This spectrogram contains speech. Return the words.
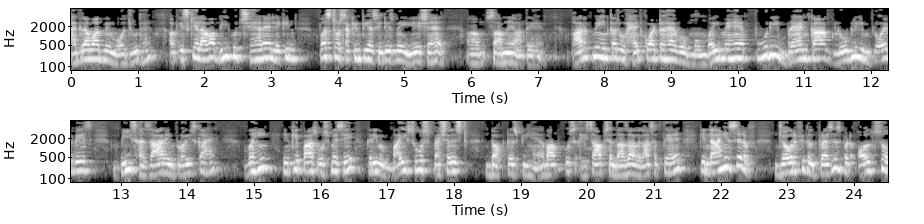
हैदराबाद में मौजूद है। अब इसके अलावा भी कुछ शहर है लेकिन फ़र्स्ट और सेकेंड टीयर सिटीज़ में ये शहर आ, सामने आते हैं। भारत में इनका जो हेडक्वार्टर है वो मुंबई में है। पूरी ब्रांड का ग्लोबली एम्प्लॉय बेस बीस हज़ार एम्प्लॉयज़ का है। वहीं इनके पास उसमें से करीब 2200 स्पेशलिस्ट डॉक्टर्स भी हैं। अब आप उस हिसाब से अंदाज़ा लगा सकते हैं कि ना ही सिर्फ़ geographical presence but also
